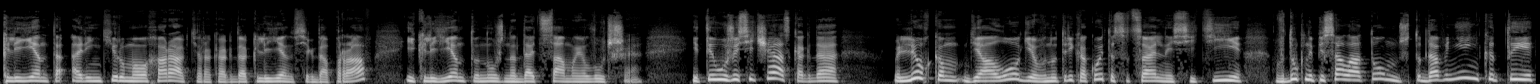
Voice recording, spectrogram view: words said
клиента-ориентируемого характера, когда клиент всегда прав, и клиенту нужно дать самое лучшее. И ты уже сейчас, когда в легком диалоге внутри какой-то социальной сети вдруг написала о том, что давненько ты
